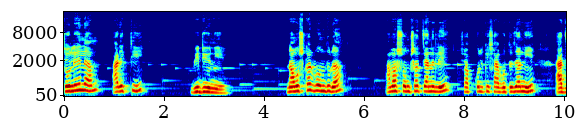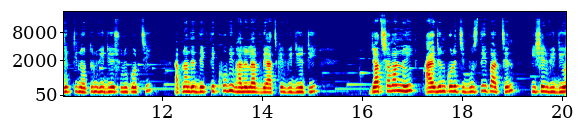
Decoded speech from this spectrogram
চলে এলাম আরেকটি ভিডিও নিয়ে। নমস্কার বন্ধুরা, আমার সংসার চ্যানেলে সকলকে স্বাগত জানিয়ে আজ একটি নতুন ভিডিও শুরু করছি। আপনাদের দেখতে খুবই ভালো লাগবে আজকের ভিডিওটি। যৎ সামান্যই আয়োজন করেছি, বুঝতেই পারছেন কিসের ভিডিও।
